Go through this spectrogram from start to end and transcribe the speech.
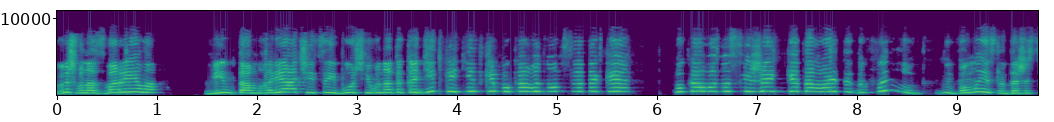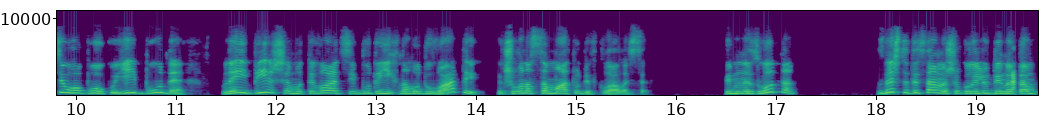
Ж вона зварила, він там гарячий цей борщ, і вона така, дітки, дітки, поки воно все таке, поки воно свіженьке, давайте. Ну, ви, ну, помисли, навіть з цього боку, їй буде, в неї більше мотивації буде їх нагодувати, якщо вона сама туди вклалася. Ти мене згодна? Знаєш, це те саме, що коли людина там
